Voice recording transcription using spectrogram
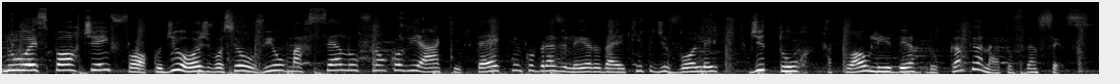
No Esporte em Foco de hoje, você ouviu Marcelo Francoviac, técnico brasileiro da equipe de vôlei de Tours, atual líder do campeonato francês.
